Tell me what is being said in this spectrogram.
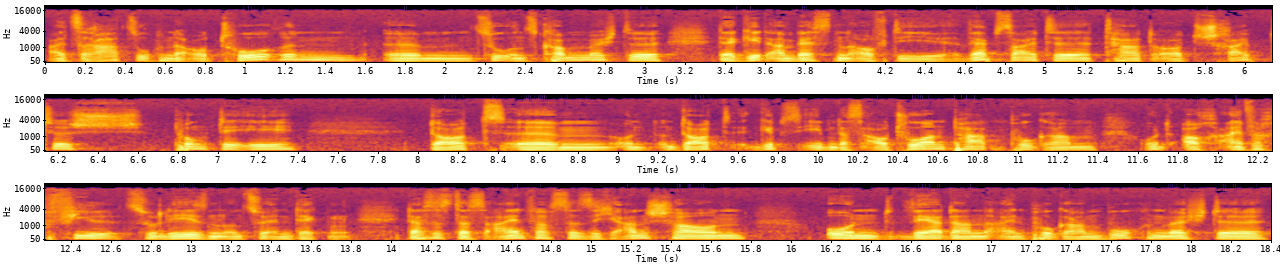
als ratsuchende Autorin ähm, zu uns kommen möchte, der geht am besten auf die Webseite tatortschreibtisch.de. Dort ähm, und, und dort gibt es eben das Autorenpatenprogramm und auch einfach viel zu lesen und zu entdecken. Das ist das Einfachste, sich anschauen und wer dann ein Programm buchen möchte,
